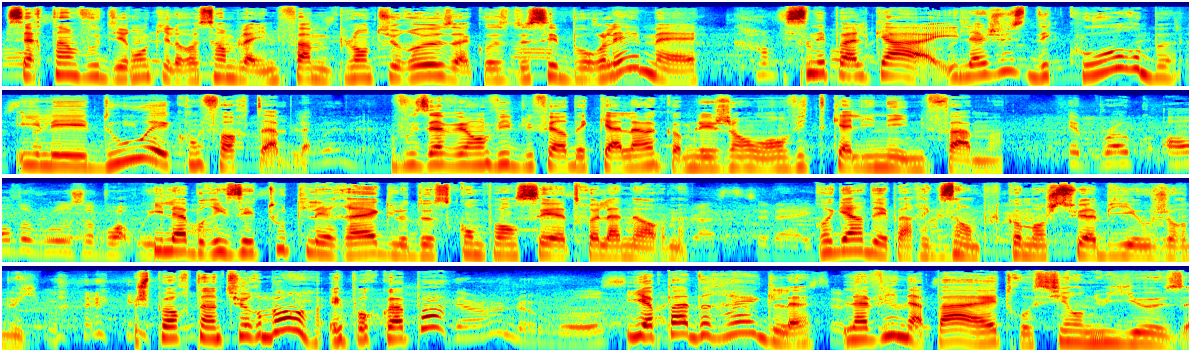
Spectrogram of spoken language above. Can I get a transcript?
Certains vous diront qu'il ressemble à une femme plantureuse à cause de ses bourrelets, mais ce n'est pas le cas. Il a juste des courbes, il est doux et confortable. Vous avez envie de lui faire des câlins comme les gens ont envie de câliner une femme. Il a brisé toutes les règles de ce qu'on pensait être la norme. Regardez par exemple comment je suis habillée aujourd'hui. Je porte un turban, et pourquoi pas? Il n'y a pas de règles. La vie n'a pas à être aussi ennuyeuse.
